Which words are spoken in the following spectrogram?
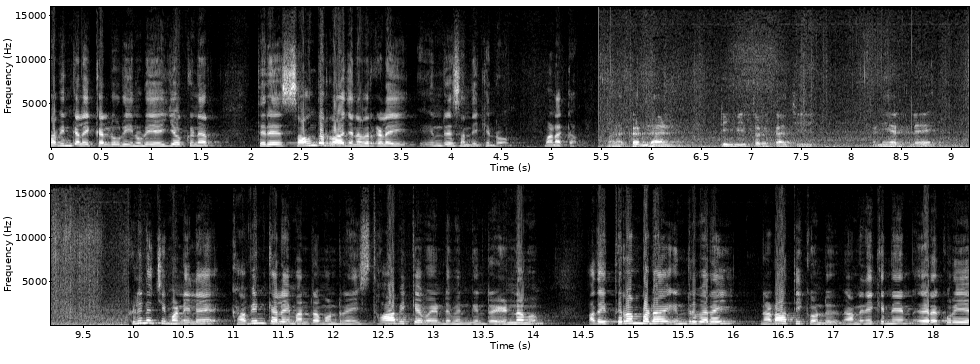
கவின்கலை கல்லூரியினுடைய இயக்குனர் திரு சவுந்தரராஜன் அவர்களை இன்று சந்திக்கின்றோம். வணக்கம். வணக்கம் தான் டிவி தொலைக்காட்சி நேயர்களே கிளிநொச்சி மண்ணிலே கவின்கலை மன்றம் ஒன்றினை ஸ்தாபிக்க வேண்டும் என்கின்ற எண்ணமும் அதை திறம்பட இன்று வரை நடாத்தி கொண்டு நான் நினைக்கின்றேன் ஏறக்குறைய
